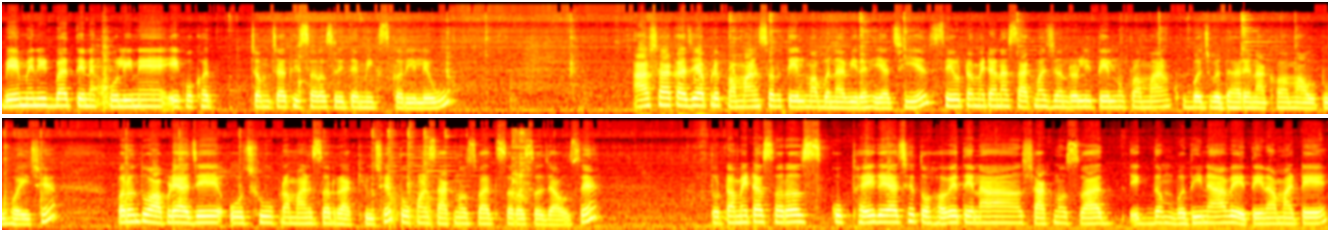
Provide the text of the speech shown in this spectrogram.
બે મિનિટ બાદ તેને ખોલીને એક વખત ચમચાથી સરસ રીતે મિક્સ કરી લેવું. આ શાક આજે આપણે પ્રમાણસર તેલમાં બનાવી રહ્યા છીએ. સેવ ટમેટાના શાકમાં જનરલી તેલનું પ્રમાણ ખૂબ જ વધારે નાખવામાં આવતું હોય છે. પરંતુ આપણે આજે ઓછું પ્રમાણસર રાખ્યું છે, તો પણ શાકનો સ્વાદ સરસ જ આવશે. તો ટમેટાં સરસ કૂક થઈ ગયા છે, તો હવે તેના શાકનો સ્વાદ એકદમ વધીને આવે. તેના માટે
